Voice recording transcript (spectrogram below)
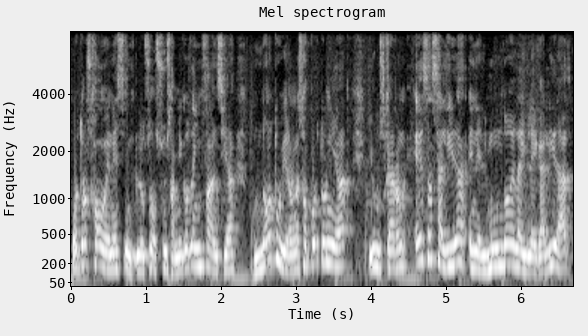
Otros jóvenes, incluso sus amigos de infancia, no tuvieron esa oportunidad y buscaron esa salida en el mundo de la ilegalidad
